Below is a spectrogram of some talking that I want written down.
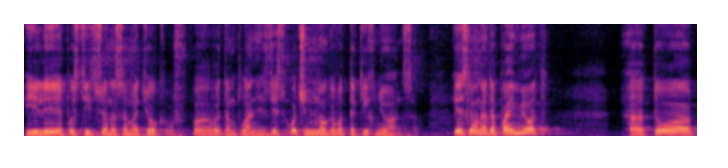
или пустить все на самотек в, в этом плане. Здесь очень много вот таких нюансов. Если он это поймет, то,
